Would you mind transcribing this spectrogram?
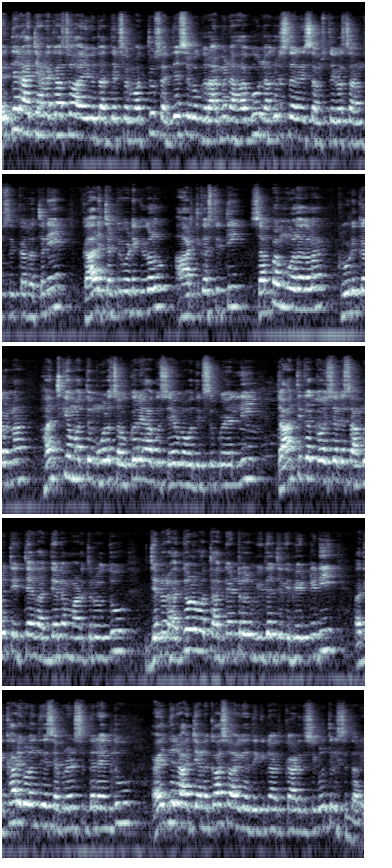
ಐದನೇ ರಾಜ್ಯ ಹಣಕಾಸು ಆಯೋಗದ ಅಧ್ಯಕ್ಷರು ಮತ್ತು ಸದಸ್ಯರು ಗ್ರಾಮೀಣ ಹಾಗೂ ನಗರ ಸ್ಥಳೀಯ ಸಂಸ್ಥೆಗಳ ಸಾಂಸ್ಥಿಕ ರಚನೆ, ಕಾರ್ಯಚಟುವಟಿಕೆಗಳು, ಆರ್ಥಿಕ ಸ್ಥಿತಿ, ಸಂಪನ್ಮೂಲಗಳ ಕ್ರೋಢೀಕರಣ ಹಂಚಿಕೆ ಮತ್ತು ಮೂಲ ಸೌಕರ್ಯ ಹಾಗೂ ಸೇವೆಗಳ ಒದಗಿಸುವಿಕೆಯಲ್ಲಿ ತಾಂತ್ರಿಕ ಕೌಶಲ್ಯ ಸಮೃದ್ಧಿ ಇತ್ಯಾದಿ ಅಧ್ಯಯನ ಮಾಡುತ್ತಿರುವುದು ಜನವರಿ ಹದಿನೇಳು ಮತ್ತು ಹದಿನೆಂಟರಲ್ಲಿ ವಿವಿಧ ಜಿಲ್ಲೆಗೆ ಭೇಟಿ ನೀಡಿ ಅಧಿಕಾರಿಗಳೊಂದಿಗೆ ಸಭೆ ನಡೆಸಿದ್ದಾರೆ ಎಂದು ಐದನೇ ರಾಜ್ಯ ಹಣಕಾಸು ಆಯೋಗದ ಕಾರ್ಯದರ್ಶಿಗಳು ತಿಳಿಸಿದ್ದಾರೆ.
